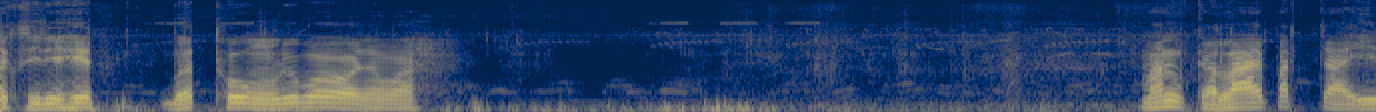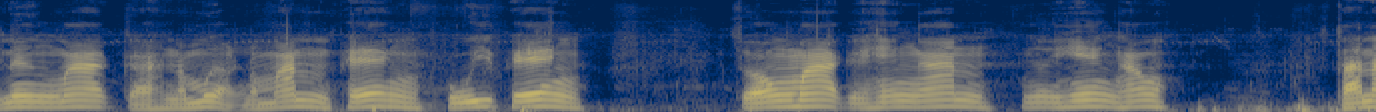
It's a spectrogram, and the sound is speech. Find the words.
จักสีได้เฮ็ดเบิดทงหรือบ่จังวะมันก็หลายปัจจัยหนึ่งมากกะน้ำเมือกน้ำมันแพงปุ๋ยแพงสองมากก็แห้งงานเงยแห้งเฮาสถาน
